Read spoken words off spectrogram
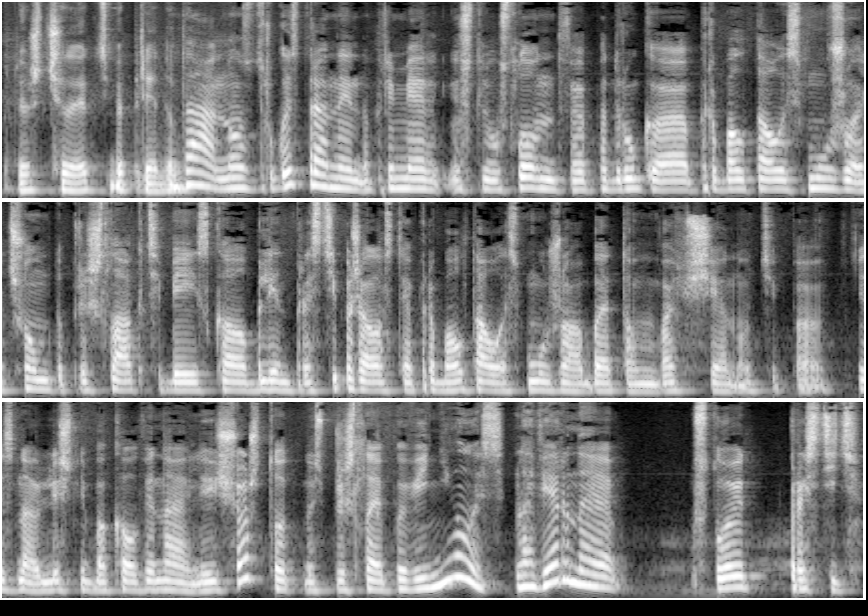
потому что человек тебя предал. Да, но с другой стороны, например, если условно твоя подруга проболталась мужу о чем-то, пришла к тебе и сказала, блин, прости, пожалуйста, я проболталась мужу об этом вообще, ну, типа, не знаю, лишний бокал вина или еще что-то, то есть пришла и повинилась, наверное, стоит простить.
